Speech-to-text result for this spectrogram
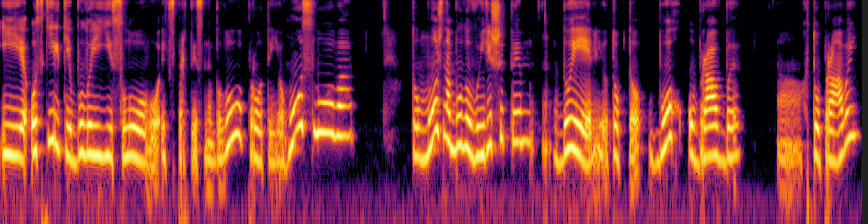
І оскільки було її слово, експертиз не було проти його слова, то можна було вирішити дуелью. Тобто Бог обрав би, хто правий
